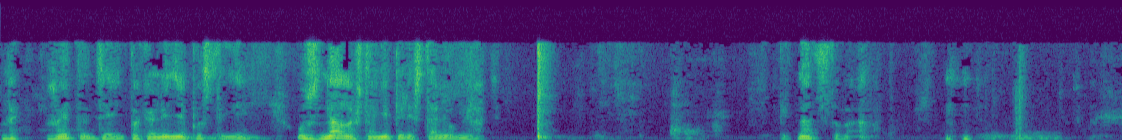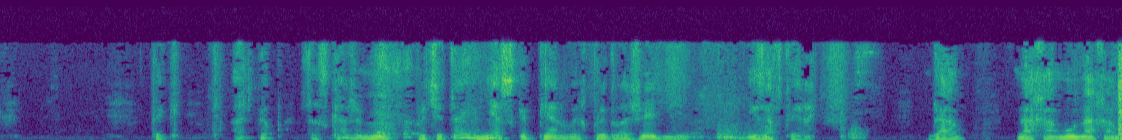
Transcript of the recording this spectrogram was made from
в, в этот день поколение пустыни узнало, что они перестали умирать. 15 ава. Так, а скажем, мы прочитаем несколько первых предложений из Авторы. Да, Нахаму, Нахаму,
